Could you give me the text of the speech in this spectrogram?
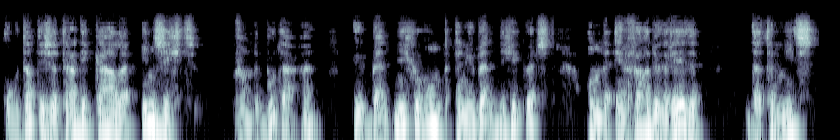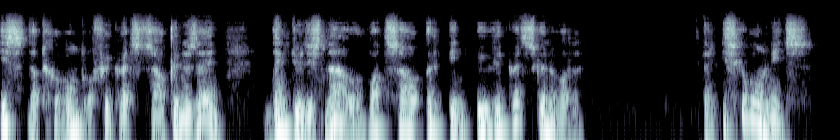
ook dat is het radicale inzicht van de Boeddha. Hè? U bent niet gewond en u bent niet gekwetst, om de eenvoudige reden dat er niets is dat gewond of gekwetst zou kunnen zijn. Denkt u dus na, wat zou er in u gekwetst kunnen worden? Er is gewoon niets.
